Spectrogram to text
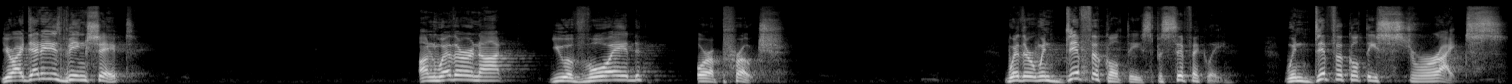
Your identity is being shaped on whether or not you avoid or approach. Whether when difficulty specifically when difficulty strikes,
